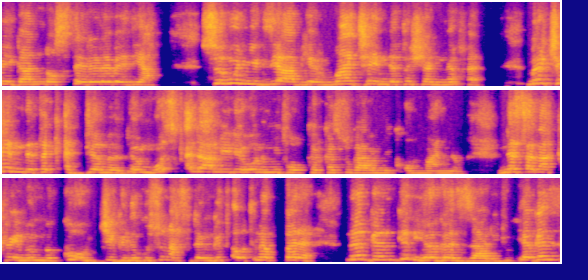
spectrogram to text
ሚጋንዶስቴሬለበዲያ ስሙኝ እግዚአብሔር መቼ እንደተሸነፈ መቼ እንደተቀደመ ደሞስ ቀዳሚ ሊሆን የሚፎክር ከእሱ ጋር የሚቆም ማን ነው? እነ ሰናክሬምም እኮ እጅግ ንጉሱን አስደንግጠውት ነበረ። ነገር ግን የገዛ ልጁ የገዛ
